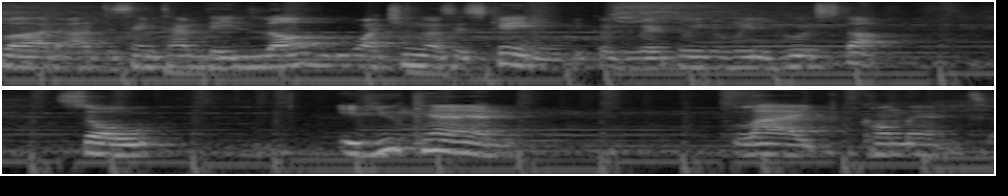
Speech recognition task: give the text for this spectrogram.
but at the same time they love watching us skating because we're doing really good stuff. So if you can like, comment,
